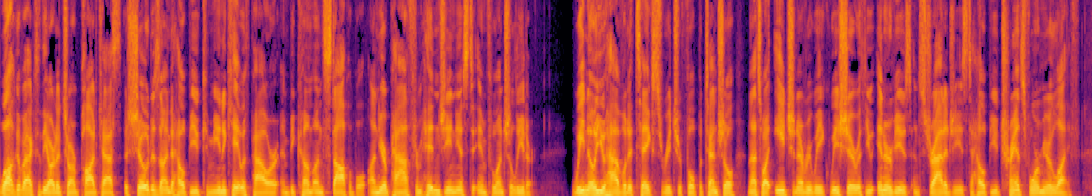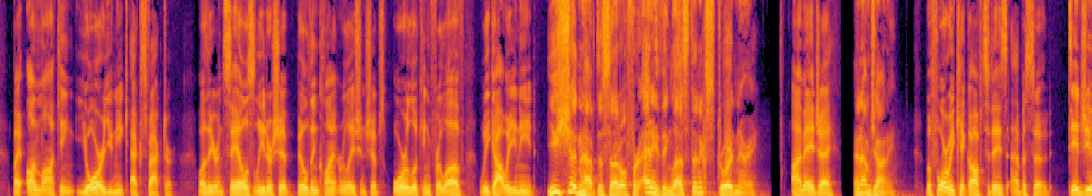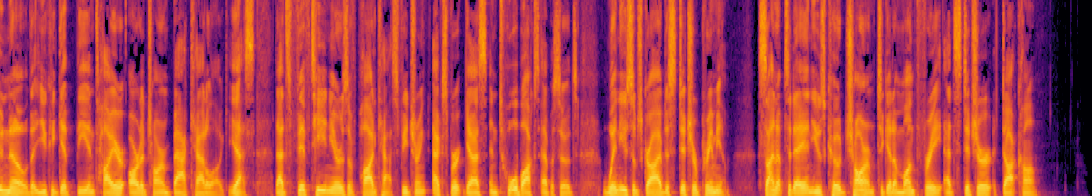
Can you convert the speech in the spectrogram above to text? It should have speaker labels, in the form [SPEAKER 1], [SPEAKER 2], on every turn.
[SPEAKER 1] Welcome back to the Art of Charm podcast, a show designed to help you communicate with power and become unstoppable on your path from hidden genius to influential leader. We know you have what it takes to reach your full potential, and that's why each and every week we share with you interviews and strategies to help you transform your life by unlocking your unique X factor. Whether you're in sales, leadership, building client relationships, or looking for love, we got what you need.
[SPEAKER 2] You shouldn't have to settle for anything less than extraordinary.
[SPEAKER 1] I'm AJ.
[SPEAKER 2] And I'm Johnny.
[SPEAKER 1] Before we kick off today's episode, did you know that you could get the entire Art of Charm back catalog? Yes, that's 15 years of podcasts featuring expert guests and toolbox episodes when you subscribe to Stitcher Premium. Sign up today and use code CHARM to get a month free at Stitcher.com.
